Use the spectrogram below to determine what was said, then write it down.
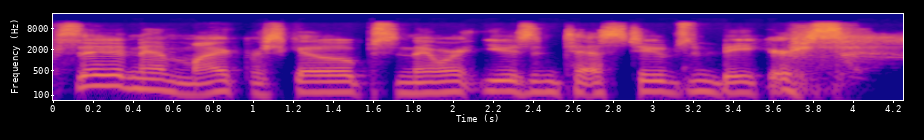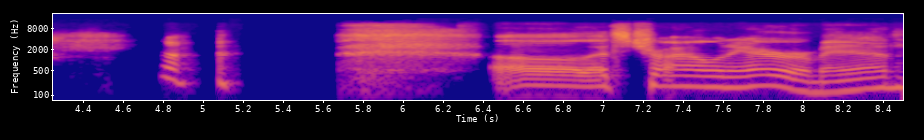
Because they didn't have microscopes and they weren't using test tubes and beakers. oh, that's trial and error, man.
